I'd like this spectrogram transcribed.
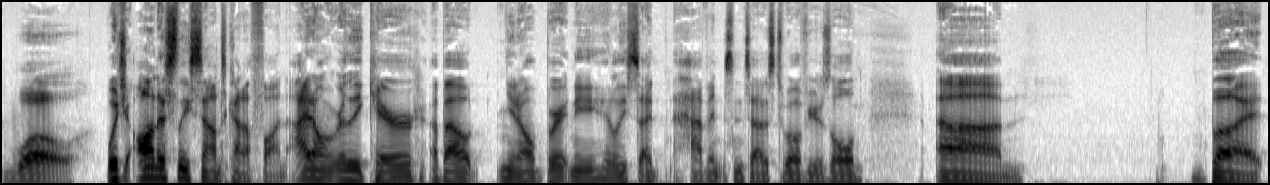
Whoa. which honestly sounds kind of fun. I don't really care about you know Britney. At least I haven't since I was 12 years old. Um, but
